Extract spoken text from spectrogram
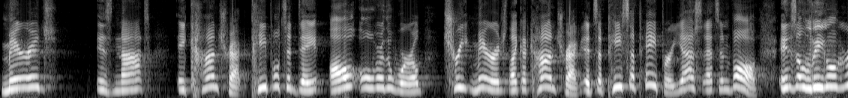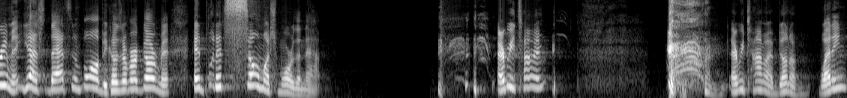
Marriage is not a contract. People today all over the world treat marriage like a contract. It's a piece of paper. Yes, that's involved. It is a legal agreement. Yes, that's involved because of our government. And but it's so much more than that. every time every time I've done a wedding,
